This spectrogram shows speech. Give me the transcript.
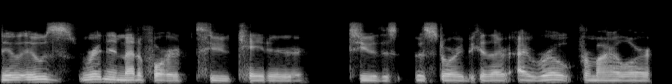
It, it was written in metaphor to cater to this this story because I I wrote for Mirelore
